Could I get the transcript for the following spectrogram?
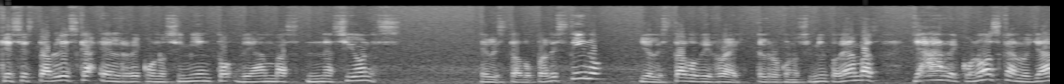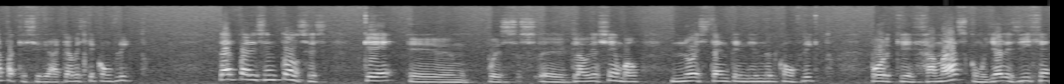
que se establezca el reconocimiento de ambas naciones, el Estado palestino y el Estado de Israel. El reconocimiento de ambas, ya reconozcanlo ya para que se acabe este conflicto. Tal parece entonces que eh, pues eh, Claudia Sheinbaum no está entendiendo el conflicto, porque jamás, como ya les dije,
